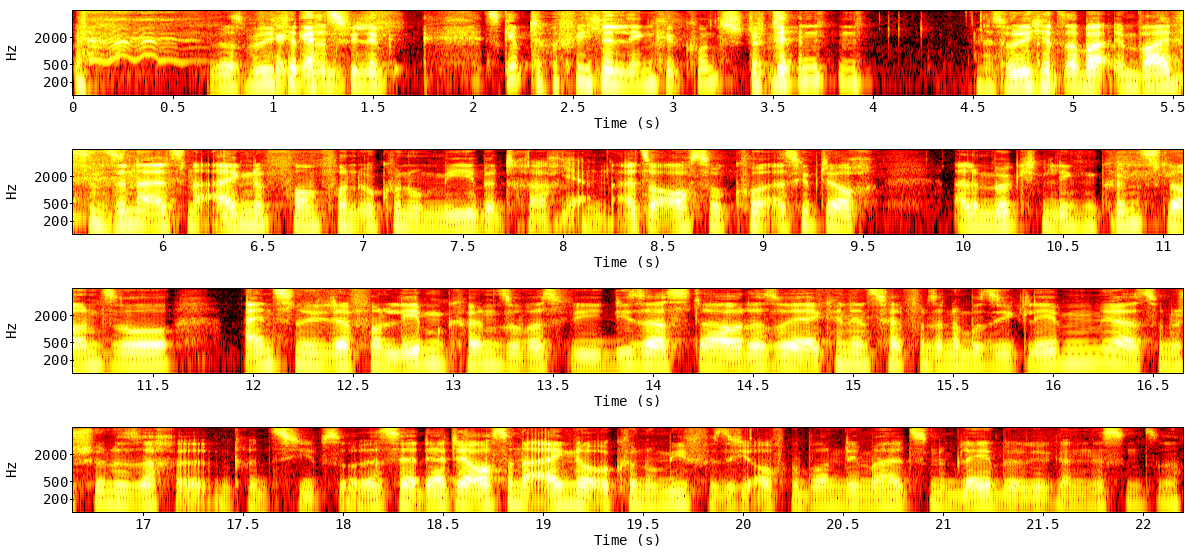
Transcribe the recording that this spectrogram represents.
das will ich jetzt Ganz viele, es gibt auch viele linke Kunststudenten. Das würde ich jetzt aber im weitesten Sinne als eine eigene Form von Ökonomie betrachten. Ja. Also auch so, es gibt ja auch alle möglichen linken Künstler und so, Einzelne, die davon leben können, sowas wie dieser Star oder so, ja, er kann jetzt halt von seiner Musik leben, ja, ist so eine schöne Sache im Prinzip. So. Das ja, der hat ja auch so eine eigene Ökonomie für sich aufgebaut, indem er halt zu einem Label gegangen ist und so.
